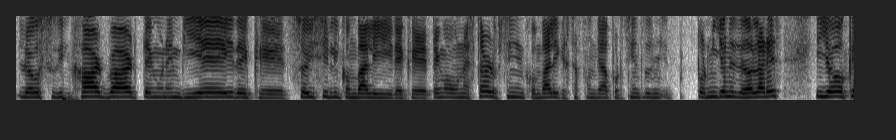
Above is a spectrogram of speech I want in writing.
luego estudié en Harvard, tengo un MBA de que soy Silicon Valley, de que tengo una startup Silicon Valley que está fundada por cientos, por millones de dólares, y yo, ok,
